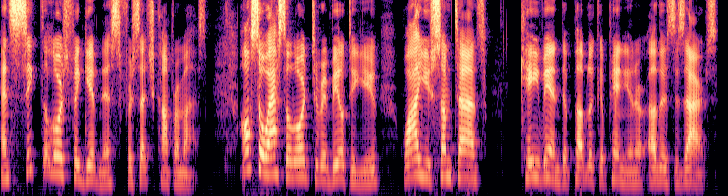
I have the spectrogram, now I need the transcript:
and seek the Lord's forgiveness for such compromise. Also, ask the Lord to reveal to you why you sometimes cave in to public opinion or others' desires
